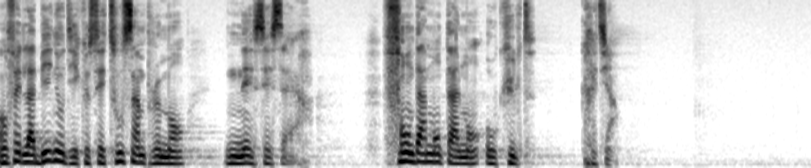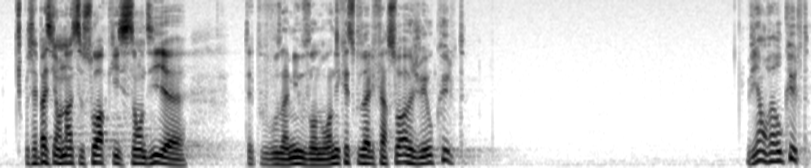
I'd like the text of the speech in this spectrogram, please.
en fait, la Bible nous dit que c'est tout simplement nécessaire, fondamentalement au culte chrétien. Je ne sais pas s'il y en a ce soir qui se sont dit, euh, peut-être vos amis vous ont demandé, qu'est-ce que vous allez faire ce soir? Je vais au culte. Viens, on va au culte.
